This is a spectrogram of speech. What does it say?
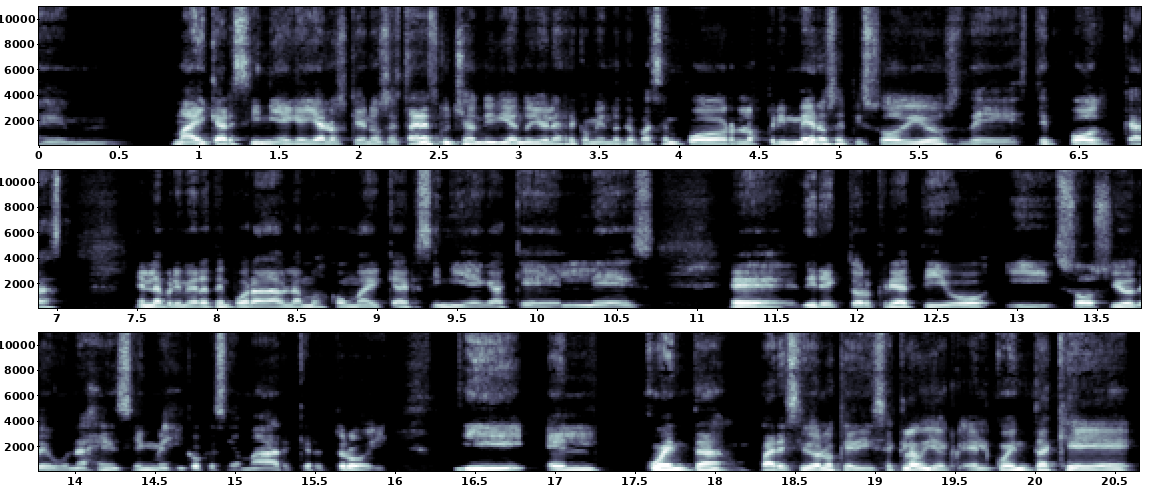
em, Mike Arciniega y a los que nos están escuchando y viendo, yo les recomiendo que pasen por los primeros episodios de este podcast. En la primera temporada hablamos con Mike Arciniega, que él es eh, director creativo y socio de una agencia en México que se llama Arker Troy. Y él cuenta, parecido a lo que dice Claudia, él cuenta que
